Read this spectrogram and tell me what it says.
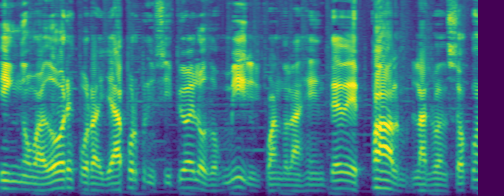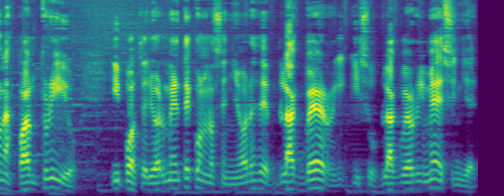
innovadores por allá por principio de los 2000, cuando la gente de Palm las lanzó con las Palm Trio y posteriormente con los señores de BlackBerry y sus BlackBerry Messenger,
